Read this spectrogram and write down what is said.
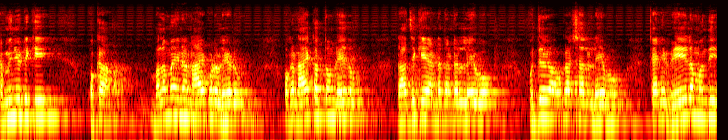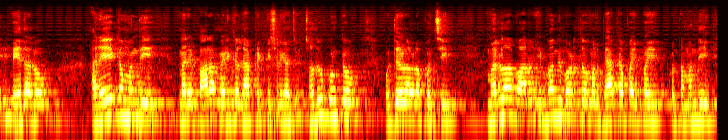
కమ్యూనిటీకి ఒక బలమైన నాయకుడు లేడు. ఒక నాయకత్వం లేదు. రాజకీయ అండదండలు లేవు. ఉద్యోగ అవకాశాలు లేవు. కానీ వేల మంది పేదలు అనేక మంది మరి పారామెడికల్ ల్యాబ్ టెక్నీషియన్గా చదువుకుంటూ ఉద్యోగాల్లోకి వచ్చి మరలా వారు ఇబ్బంది పడుతూ మన బ్యాకప్ అయిపోయి కొంతమంది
